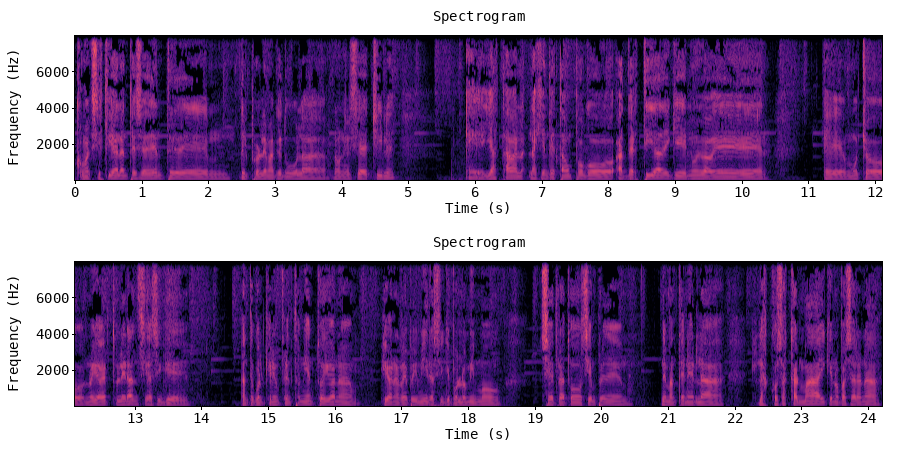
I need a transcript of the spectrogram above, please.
como existía el antecedente del problema que tuvo la, Universidad de Chile, eh, ya estaba la, gente estaba un poco advertida de que no iba a haber eh, mucho, no iba a haber tolerancia, así que ante cualquier enfrentamiento iban a iban a reprimir, así que por lo mismo se trató siempre de, mantener las cosas calmadas y que no pasara nada.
